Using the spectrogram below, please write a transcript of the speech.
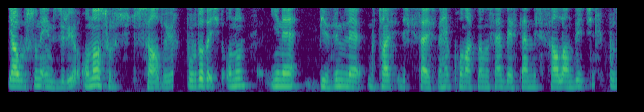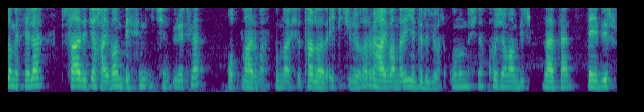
yavrusunu emziriyor. Ondan sonra sütü sağlıyor. Burada da işte onun yine bizimle bu tarz ilişki sayesinde hem konaklaması hem beslenmesi sağlandığı için burada mesela sadece hayvan besini için üretilen otlar var. Bunlar işte tarlalara ekçiliyorlar ve hayvanlara yediriliyor. Onun dışında kocaman bir zaten dev bir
